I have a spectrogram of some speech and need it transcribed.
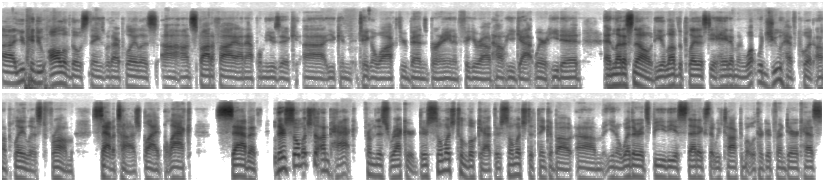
uh, you can do all of those things with our playlist uh, on Spotify, on Apple Music. Uh, you can take a walk through Ben's brain and figure out how he got where he did. And let us know do you love the playlist? Do you hate them? And what would you have put on a playlist from Sabotage by Black Sabbath? There's so much to unpack from this record. There's so much to look at. There's so much to think about. Um, you know, whether it's be the aesthetics that we've talked about with our good friend Derek Hess.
